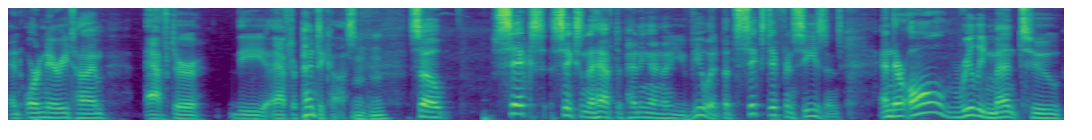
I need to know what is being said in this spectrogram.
and ordinary time after the after Pentecost. Mm-hmm. So six, six and a half, depending on how you view it, but six different seasons, and they're all really meant to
